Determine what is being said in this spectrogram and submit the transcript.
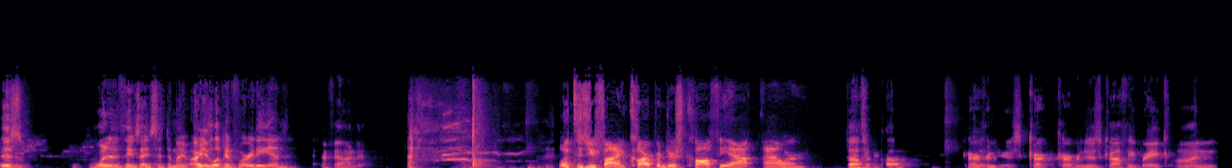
this is one of the things i said to my are you looking for it ian I found it. What did you find? Carpenter's Coffee Hour. Carpenter's Car- Carpenter's Coffee Break on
